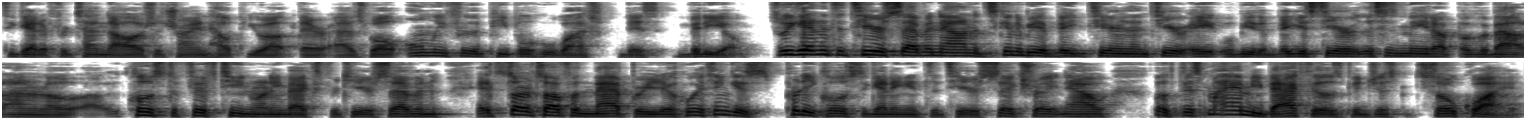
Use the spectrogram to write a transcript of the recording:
to get it for $10 to try and help you out there as well, only for the people who watch this video. So we get into tier seven now, and it's going to be a big tier, and then tier eight will be the biggest tier. This is made up of about, I don't know, uh, close to 15 running backs for tier seven. It starts off with Matt Breida, who I think is pretty close to getting into tier six right now. Look, this Miami backfield has been just so quiet.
